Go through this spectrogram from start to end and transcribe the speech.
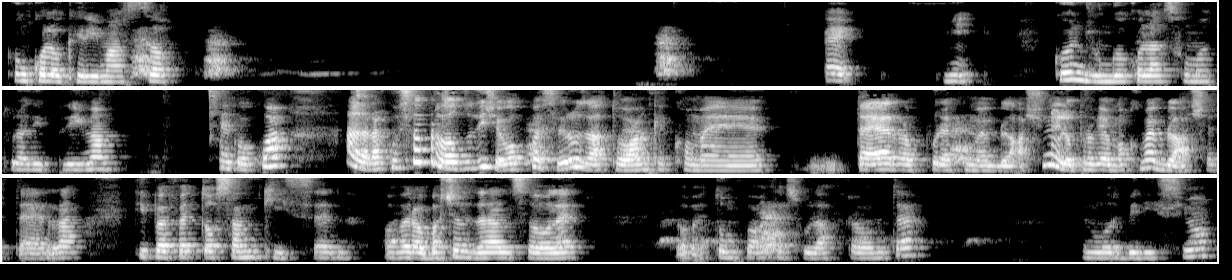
con quello che è rimasto. E mi congiungo con la sfumatura di prima. Ecco qua allora questo prodotto dicevo può essere usato anche come terra oppure come blush noi lo proviamo come blush e terra tipo effetto sun kissed, ovvero baciate dal sole. Lo metto un po' anche sulla fronte, è morbidissimo.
